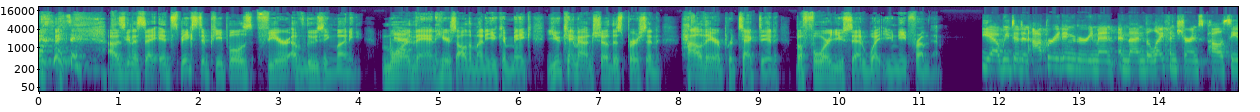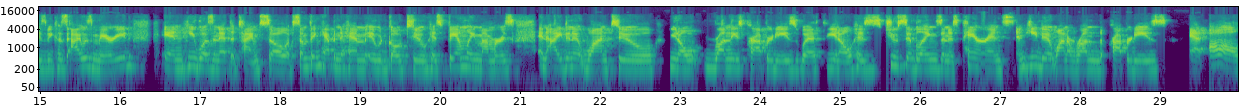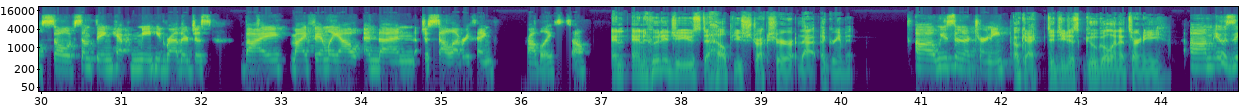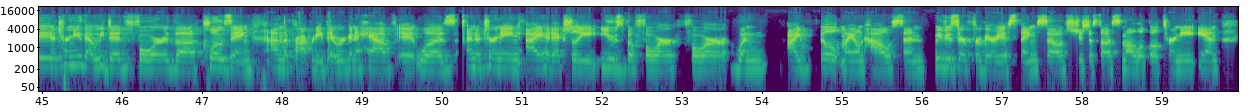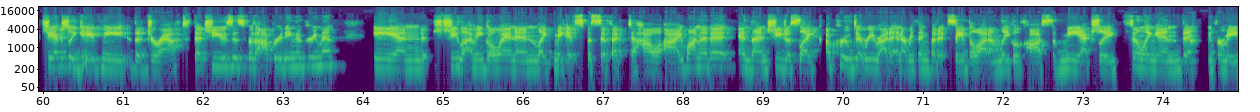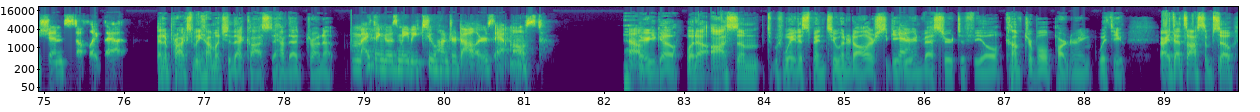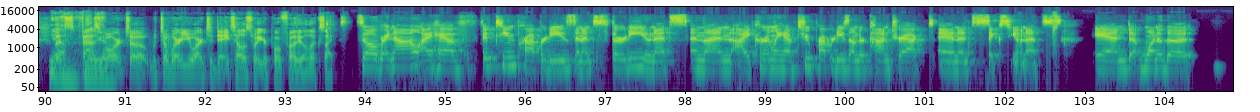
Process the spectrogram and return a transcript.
I was going to say it speaks to people's fear of losing money more yeah. than here's all the money you can make. You came out and showed this person how they are protected before you said what you need from them. Yeah, we did an operating agreement and then the life insurance policies because I was married and he wasn't at the time. So if something happened to him, it would go to his family members. And I didn't want to, you know, run these properties with, you know, his two siblings and his parents. And he didn't want to run the properties at all. So if something happened to me, he'd rather just buy my family out and then just sell everything, probably. So. And and who did you use to help you structure that agreement? Uh, we used an attorney. Okay. Did you just Google an attorney? Um, it was the attorney that we did for the closing on the property that we are going to have. It was an attorney I had actually used before for when I built my own house and we've used her for various things. So she's just a small local attorney. And she actually gave me the draft that she uses for the operating agreement and she let me go in and like make it specific to how I wanted it. And then she just like approved it, reread it, and everything. But it saved a lot on legal costs of me actually filling in the information, stuff like that. And approximately how much did that cost to have that drawn up? Um, I think it was maybe $200 at most. So. There you go. What an awesome way to spend $200 to get yeah. your investor to feel comfortable partnering with you. All right, that's awesome. So yeah, let's fast forward to, to where you are today. Tell us what your portfolio looks like. So right now I have 15 properties and it's 30 units. And then I currently have two properties under contract and it's six units. And one of the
